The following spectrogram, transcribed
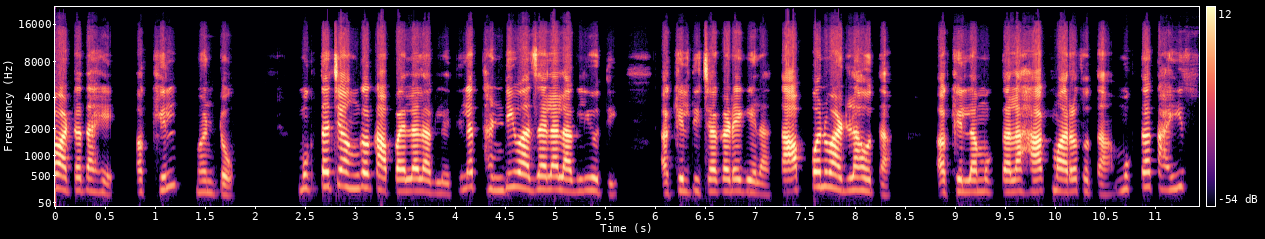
वाटत आहे अखिल म्हणतो. मुक्ताचे अंग कापायला लागले. तिला थंडी वाजायला लागली होती. अखिल तिच्याकडे गेला. ताप पण वाढला होता. अखिलला मुक्ताला हाक मारत होता. मुक्ता काहीच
